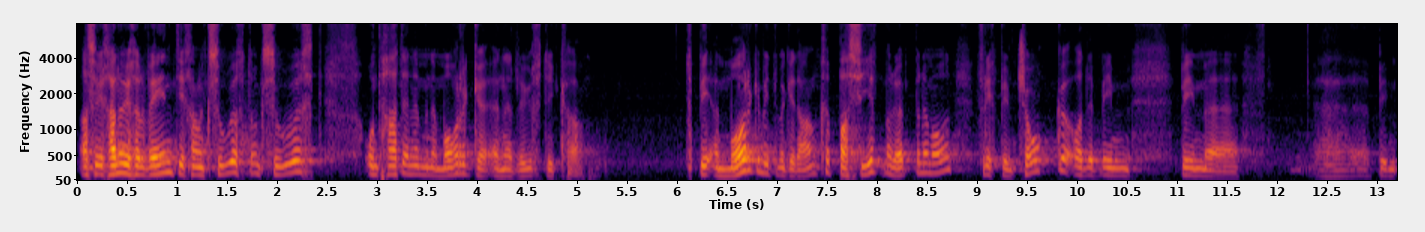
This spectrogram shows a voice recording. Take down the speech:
Also ich habe euch erwähnt, ich habe gesucht und gesucht und hatte dann am Morgen eine Erleuchtung gehabt. Ich bin am Morgen mit einem Gedanken, passiert mir etwa einmal, vielleicht beim Joggen oder beim, beim, äh, äh, beim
